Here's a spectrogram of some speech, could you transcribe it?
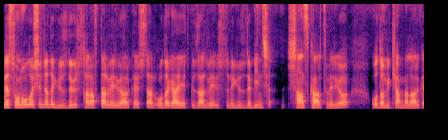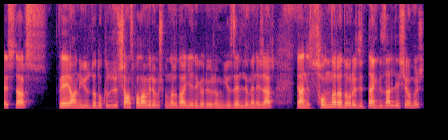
Ve sona ulaşınca da %100 taraftar veriyor arkadaşlar. O da gayet güzel ve üstüne %1000 ş- şans kartı veriyor. O da mükemmel arkadaşlar. Ve yani %900 şans falan veriyormuş. Bunları daha yeni görüyorum. 150 menajer. Yani sonlara doğru cidden güzelleşiyormuş.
